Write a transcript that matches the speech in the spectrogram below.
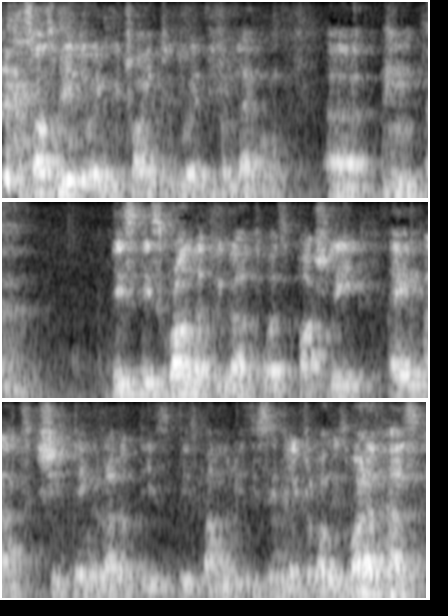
as far as we're doing, we're trying to do at different level. Uh, this this grant that we got was partially aimed at shifting a lot of these these boundaries, these intellectual boundaries. One of has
